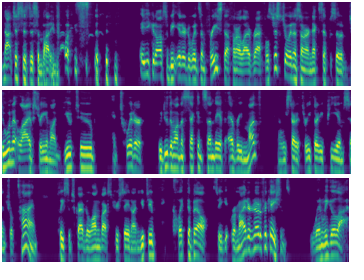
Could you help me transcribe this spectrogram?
not just his disembodied voice. and you can also be entered to win some free stuff on our live raffles. Just join us on our next episode of Doing It live stream on YouTube and Twitter. We do them on the second Sunday of every month, and we start at 3.30 p.m. Central Time. Please subscribe to Longbox Crusade on YouTube click the bell so you get reminder notifications when we go live.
